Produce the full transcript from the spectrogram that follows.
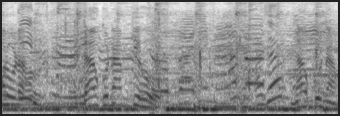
हो। गाउँको नाम गाउँको नाम।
